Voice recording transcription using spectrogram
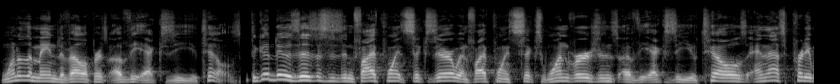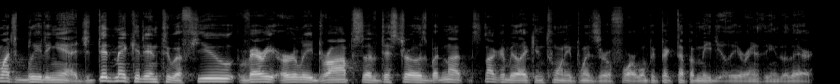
one of the main developers of the xzutils. The good news is this is in 5.60 and 5.61 versions of the xzutils, and that's pretty much bleeding edge. It did make it into a few very early drops of distros, but not it's not going to be like in 20.04. It won't be picked up immediately or anything into there.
